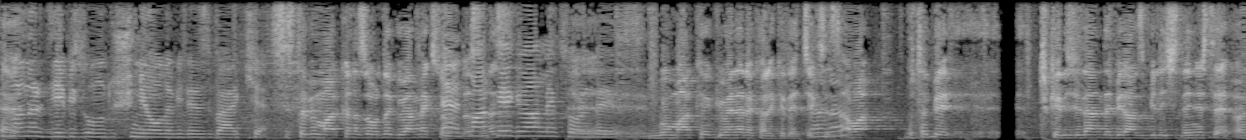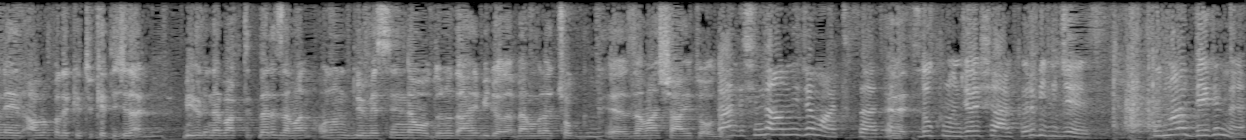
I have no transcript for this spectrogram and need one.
kullanır diye biz onu düşünüyor olabiliriz belki. siz tabii markanıza orada güvenmek Evet, zorundasınız. markaya güvenmek zorundayız. Ee, bu markaya güvenerek hareket edeceksiniz ama bu tabi tüketiciden de biraz bilinçlenirse örneğin Avrupa'daki tüketiciler bir ürüne baktıkları zaman onun düğmesinin ne olduğunu dahi biliyorlar. Ben buna çok e, zaman şahit oldum. Ben de şimdi anlayacağım artık zaten. Evet. Dokununca aşağı yukarı bileceğiz. Bunlar deri mi?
